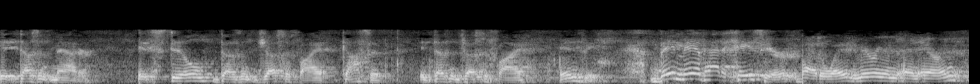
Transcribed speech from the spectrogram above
It doesn't matter. It still doesn't justify gossip. It doesn't justify envy. They may have had a case here, by the way, Miriam and Aaron.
